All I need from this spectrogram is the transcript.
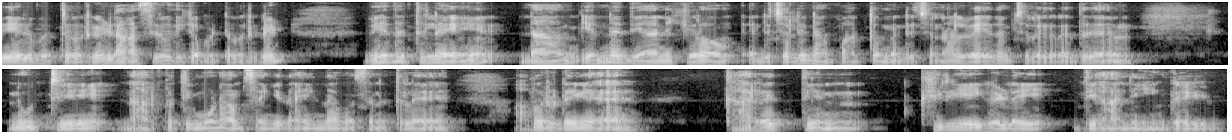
பேறு பெற்றவர்கள் ஆசீர்வதிக்கப்பட்டவர்கள் வேதத்தில் நாம் என்ன தியானிக்கிறோம் என்று சொல்லி நாம் பார்த்தோம் என்று சொன்னால் வேதம் சொல்லுகிறது நூற்றி நாற்பத்தி மூணாம் சங்கீத ஐந்தாம் வசனத்தில் அவருடைய கரத்தின் கிரியைகளை தியானியுங்கள்.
